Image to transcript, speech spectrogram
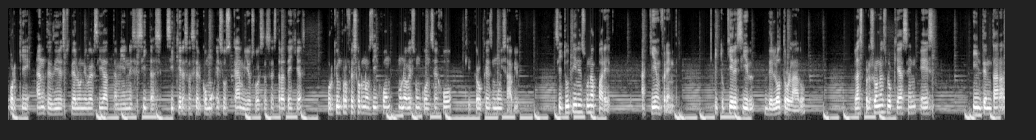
porque antes de ir a estudiar a la universidad también necesitas, si quieres hacer como esos cambios o esas estrategias, porque un profesor nos dijo una vez un consejo que creo que es muy sabio. Si tú tienes una pared aquí enfrente y tú quieres ir del otro lado, las personas lo que hacen es intentar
